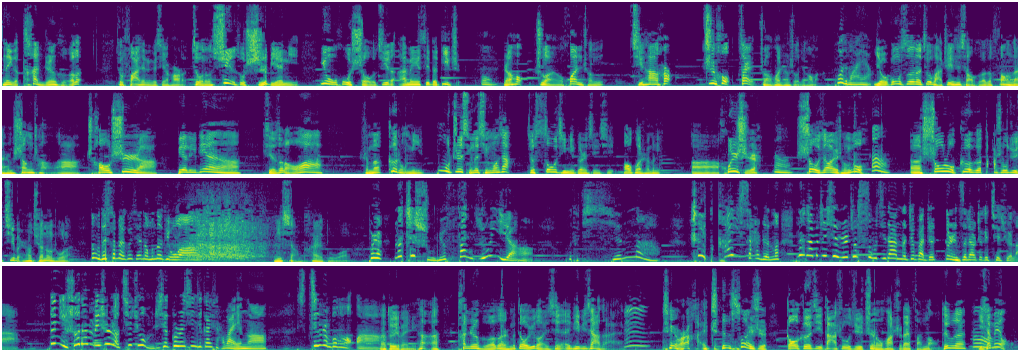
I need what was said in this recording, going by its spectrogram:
那个探针盒子就发现这个信号了，就能迅速识别你用户手机的 MAC 的地址，哦，然后转换成其他的号，之后再转换成手机号码。我的妈呀！有公司呢就把这些小盒子放在什么商场啊、超市啊、便利店啊、写字楼啊，什么各种你不知情的情况下，就搜集你个人信息，包括什么你啊、婚史、嗯受教育程度、嗯，呃收入各个大数据基本上全能出来。那三百块钱能不能丢啊？你想太多了。不是，那这属于犯罪呀！我的天哪，这也太吓人了！那他们这些人就肆无忌惮的就把这个人资料这个窃取了。那你说他们没事老窃取我们这些个人信息干啥玩意儿啊？精神不好啊？那对呗，你看啊，探针盒子、什么钓鱼短信、APP 下载，嗯，这玩意儿还真算是高科技、大数据、智能化时代烦恼，对不对？嗯以前没有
